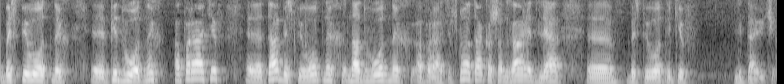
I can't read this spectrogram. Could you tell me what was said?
безпілотних підводних апаратів та безпілотних надводних апаратів. Ну а також ангари для безпілотників літаючих.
